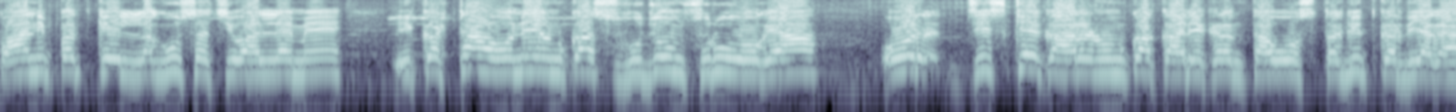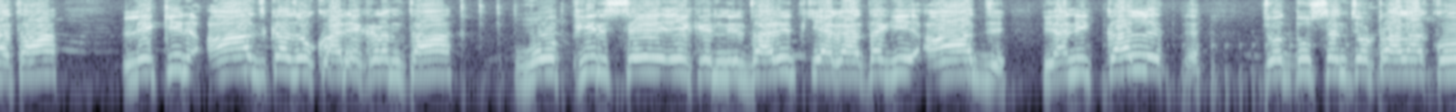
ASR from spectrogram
पानीपत के लघु सचिवालय में इकट्ठा होने उनका हुजूम शुरू हो गया और जिसके कारण उनका कार्यक्रम था वो स्थगित कर दिया गया था। लेकिन आज का जो कार्यक्रम था वो फिर से एक निर्धारित किया गया था कि आज यानी कल जो दुष्यंत चौटाला को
